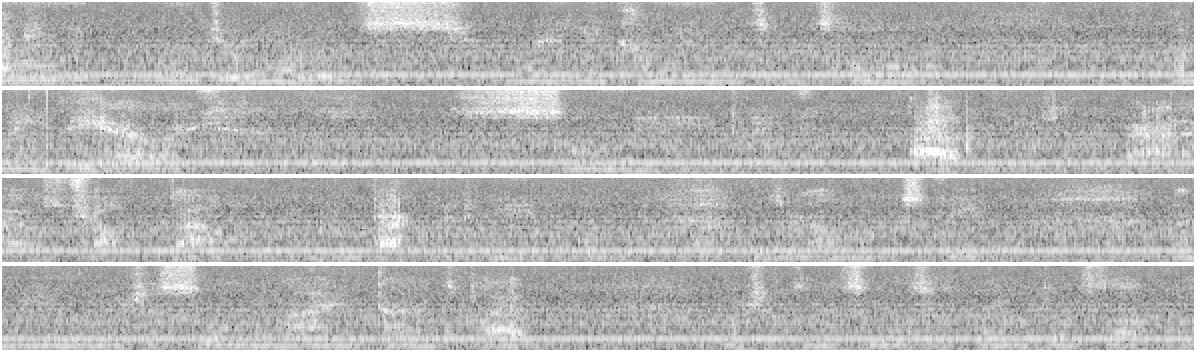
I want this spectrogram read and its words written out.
I mean, when Journey was really coming into its whole, I mean, they had like so many like avenues of badass traveled down. I mean, back in 1981 was their album Escape. I mean, it was just sold nine times platinum, which includes some of those unstoppable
